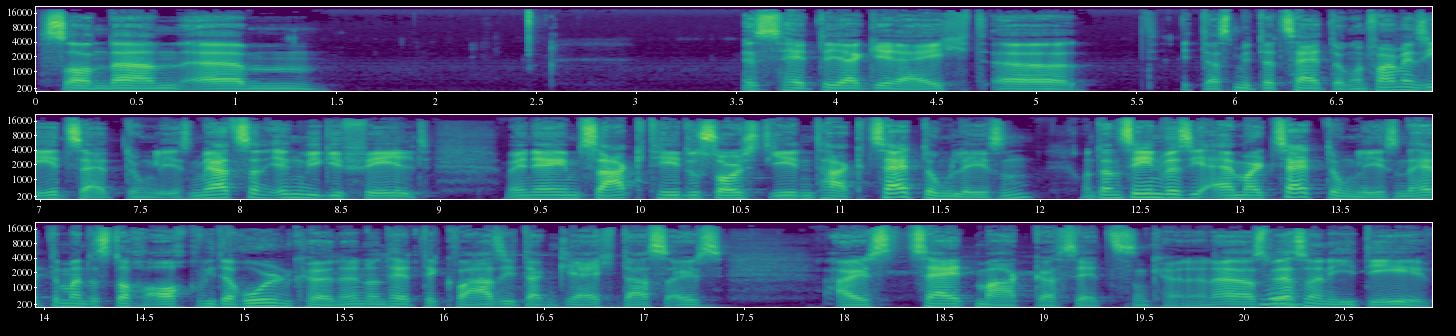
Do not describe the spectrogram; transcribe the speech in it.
sondern ähm, es hätte ja gereicht, äh, das mit der Zeitung. Und vor allem, wenn sie eh Zeitung lesen. Mir hat es dann irgendwie gefehlt, wenn er ihm sagt, hey, du sollst jeden Tag Zeitung lesen. Und dann sehen wir sie einmal Zeitung lesen. Da hätte man das doch auch wiederholen können und hätte quasi dann gleich das als, als Zeitmarker setzen können. Das wäre so eine Idee,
